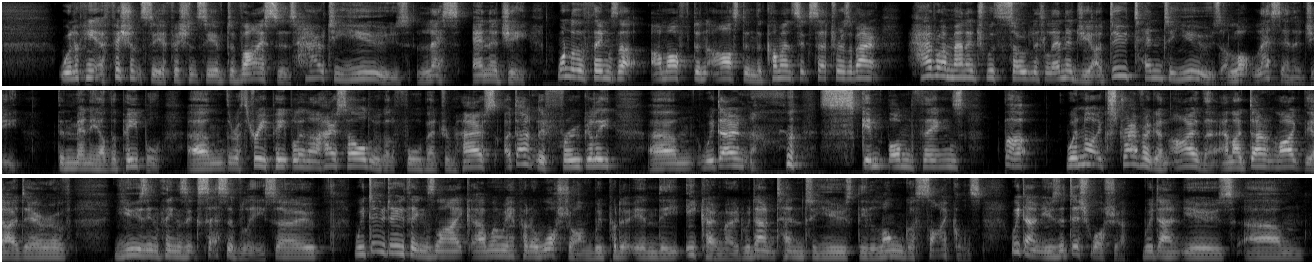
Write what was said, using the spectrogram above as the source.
we're looking at efficiency, efficiency of devices, how to use less energy. One of the things that I'm often asked in the comments, etc., is about how do I manage with so little energy? I do tend to use a lot less energy than many other people. Um, there are three people in our household. We've got a four bedroom house. I don't live frugally. Um, we don't skimp on things, but we're not extravagant either. And I don't like the idea of using things excessively. So we do do things like uh, when we put a wash on, we put it in the eco mode. We don't tend to use the longer cycles. We don't use a dishwasher. We don't use um,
